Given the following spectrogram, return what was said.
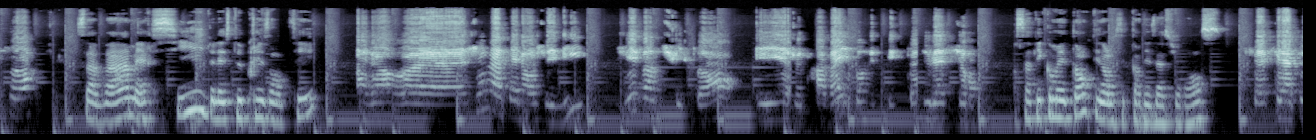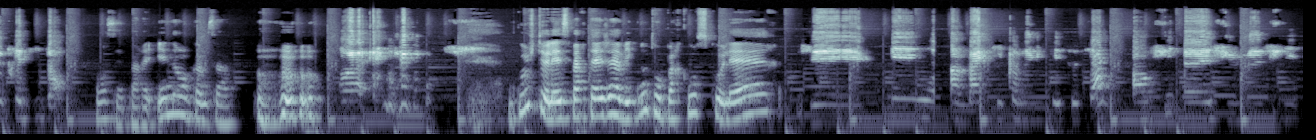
et toi? Ça va, merci. Je te laisse te présenter. Alors, euh, je m'appelle Angélique, j'ai 28 ans et je travaille dans le secteur de l'assurance. Ça fait combien de temps que tu es dans le secteur des assurances? Ça fait à peu près 10 ans. Oh, ça paraît énorme comme ça. Ouais. du coup, je te laisse partager avec nous ton parcours scolaire. j'ai fait un bac économique et social. Ensuite, euh, je me suis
